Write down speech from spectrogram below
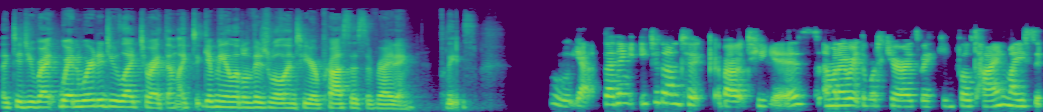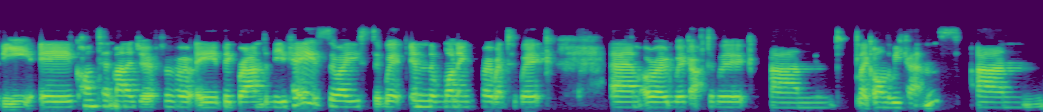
Like, did you write, when, where did you like to write them? Like, to give me a little visual into your process of writing, please. Ooh, yeah. So I think each of them took about two years. And when I wrote The Water Cure, I was working full time. I used to be a content manager for a big brand in the UK. So I used to work in the morning before I went to work, um, or I would work after work and like on the weekends. And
